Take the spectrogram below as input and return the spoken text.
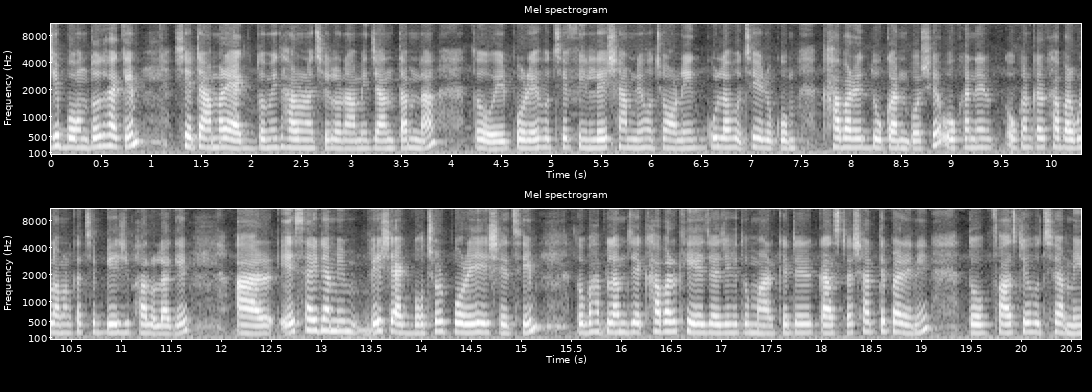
যে বন্ধ থাকে, সেটা আমার একদমই ধারণা ছিল না, আমি জানতাম না। তো এরপরে হচ্ছে ফিনলের সামনে হচ্ছে অনেকগুলা হচ্ছে এরকম খাবারের দোকান বসে ওখানের, ওখানকার খাবারগুলো আমার কাছে বেশ ভালো লাগে। আর এ সাইডে আমি বেশ এক বছর পরে এসেছি। তো ভাবলাম যে খাবার খেয়ে যায় যেহেতু মার্কেটের কাজটা সারতে পারিনি, তো ফার্স্টে হচ্ছে আমি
